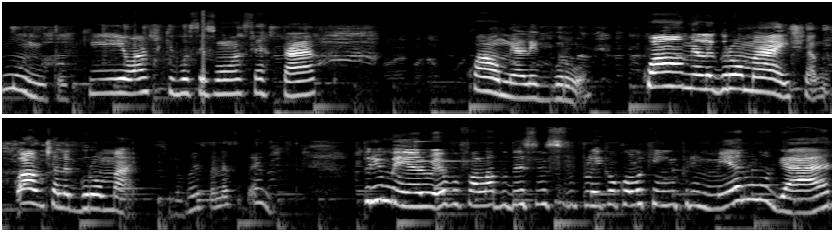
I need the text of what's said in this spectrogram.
muito, que eu acho que vocês vão acertar qual me alegrou. Qual me alegrou mais, Thiago? Qual te alegrou mais? Já vou responder essa pergunta. Primeiro, eu vou falar do The Sims Play que eu coloquei em primeiro lugar.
